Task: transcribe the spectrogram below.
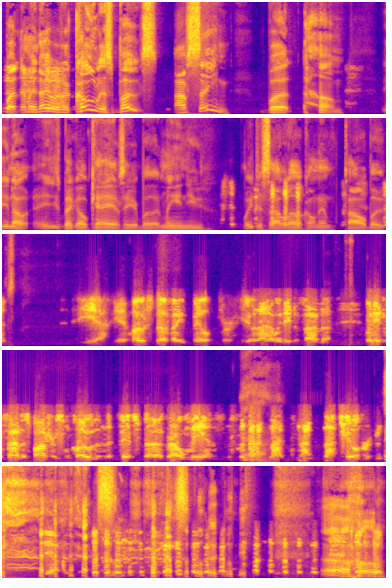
but I mean, they were the coolest boots I've seen. But, um, you know, these big old calves here, bud. Me and you, we just out of luck on them tall boots yeah, yeah. Most stuff ain't built for you and I. We need to find a we need to find a sponsor some clothing that fits uh, grown men, yeah. not, not not children. yeah, absolutely. oh,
